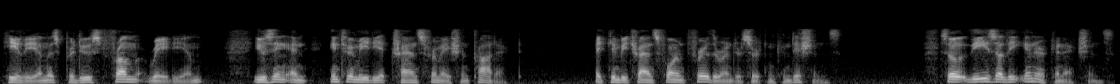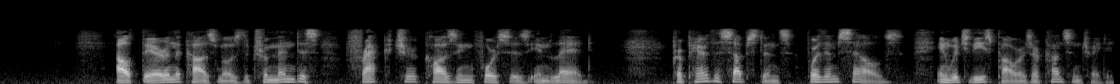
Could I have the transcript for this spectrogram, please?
Helium is produced from radium using an intermediate transformation product. It can be transformed further under certain conditions. So these are the inner connections. Out there in the cosmos, the tremendous fracture causing forces in lead prepare the substance for themselves in which these powers are concentrated.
